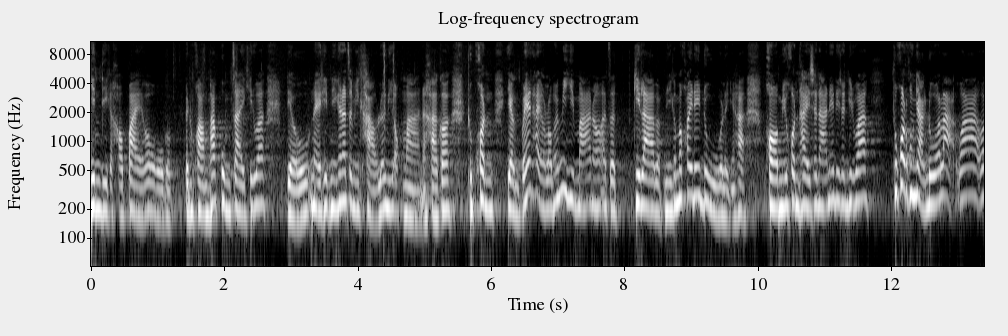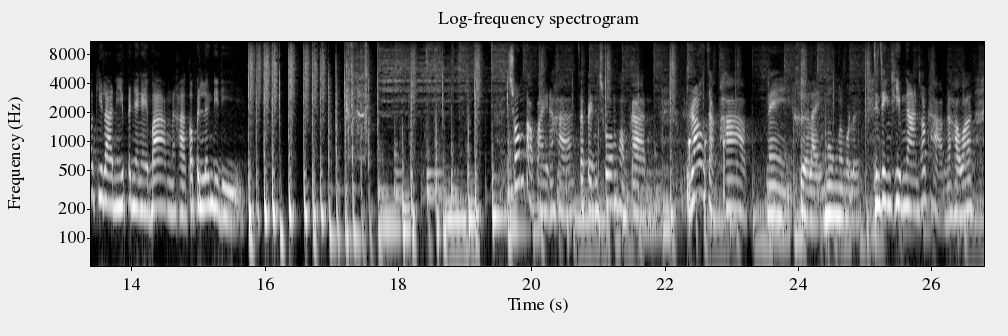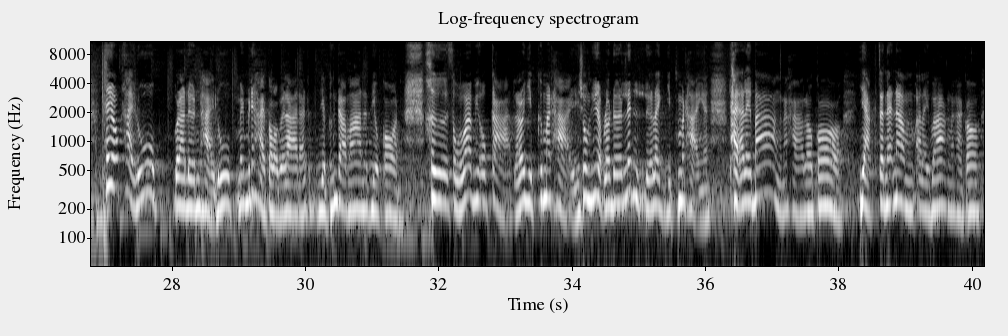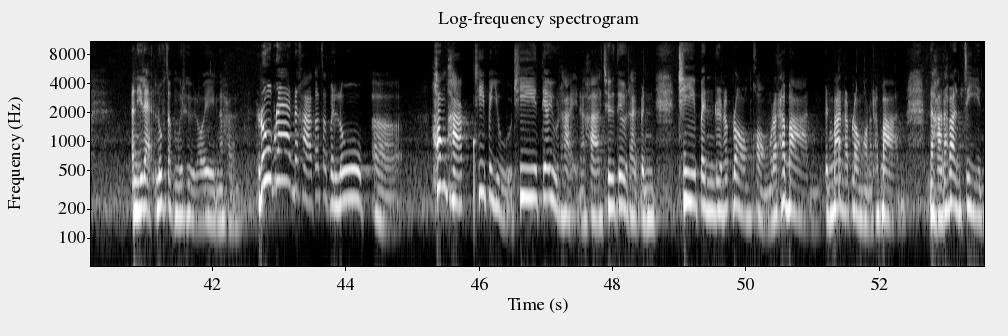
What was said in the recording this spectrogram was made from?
ยินดีกับเขาไปว่าโอ้โหแบบเป็นความภาคภูมิใจคิดว่าเดี๋ยวในอาทิตย์นี้ก็น่าจะมีข่าวเรื่องนี้ออกมานะคะ ก็ทุกคนอย่างประเทศไทยของเราไม่มีหิมะเนาะอาจจะกีฬาแบบนี้ก็ไม่ค่อยได้ดูอะไรอย่างเงี้ค่ะ พอมีคนไทยชนะเนี่ยดิฉันคิดว่าทุกคนคงอยากดูแล้วล่ะว่าว่ากีฬานี้เป็นยังไงบ้างนะคะ ก็เป็นเรื่องดีๆ ช่วงต่อไปนะคะ จะเป็นช่วงของการ เล่าจากภาพนี่คืออะไรงงกันหมดเลย จริง ๆ ทีมงานชอบถามนะคะว่าถ้ายกถ่ายรูปเวลาเดินถ่ายรูปไม่ไม่ได้ถ่ายตลอดเวลานะอย่าเพิ่งดราม่านะเดี๋ยวก่อน คือสมมติว่ามีโอกาสแล้วเราหยิบขึ้นมาถ่ายในช่วงที่แบบเราเดินเล่นหรืออะไรหยิบขึ้นมาถ่ายเงี้ยถ่ายอะไรบ้างนะคะแล้วก็อยากจะแนะนำอะไรบ้างนะคะ ก็อันนี้แหละรูปจากมือถือเราเองนะคะ รูปแรกนะคะก็จะเป็นรูปเอ่อ ห้องพักที่ไปอยู่ที่เตี้ยวอยู่ไทยนะคะ ชื่อเตี้ยวอยู่ไทยเป็นที่เป็นเรือนรับรองของรัฐบาล เป็นบ้านรับรองของรัฐบาลนะคะรัฐบาลจีน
